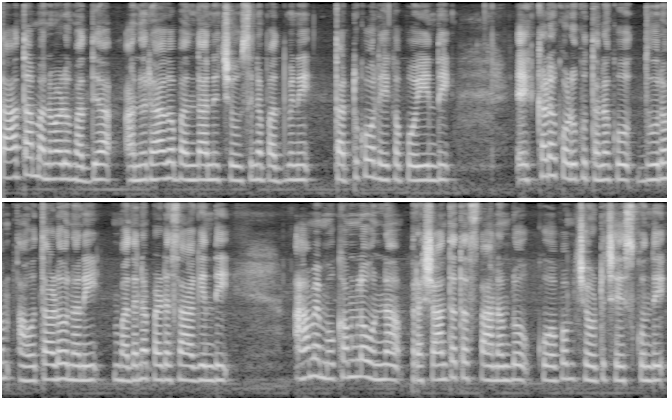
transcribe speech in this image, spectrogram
తాత మనవడు మధ్య అనురాగ బంధాన్ని చూసిన పద్మిని తట్టుకోలేకపోయింది. ఎక్కడ కొడుకు తనకు దూరం అవుతాడోనని మదనపడసాగింది. ఆమె ముఖంలో ఉన్న ప్రశాంతత స్థానంలో కోపం చోటు చేసుకుంది.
